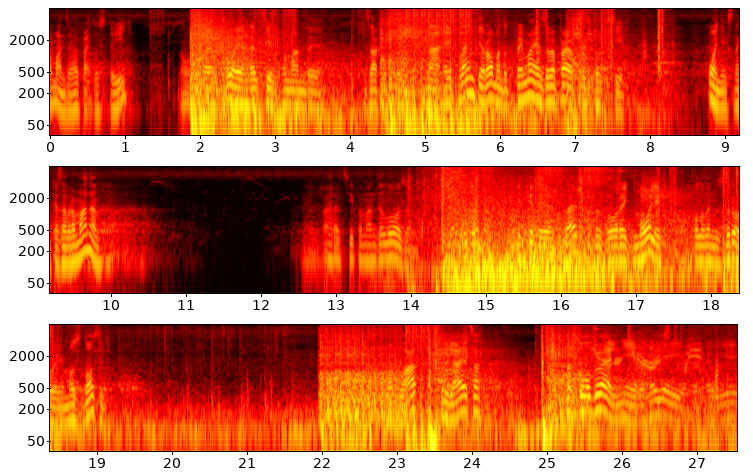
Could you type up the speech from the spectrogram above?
Роман ЗВП тут стоїть. Ну, двоє гравців команди захисту на A-пленті. Роман тут приймає ЗВП просто всіх. Онікс наказав Романа. Два гравці команди Лозу. Відкидує флешку, тут говорить Молік, половину здоров'я йому зносить. Влад стріляється. Тепер соло дуель. Ні, виграє її. Виграє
